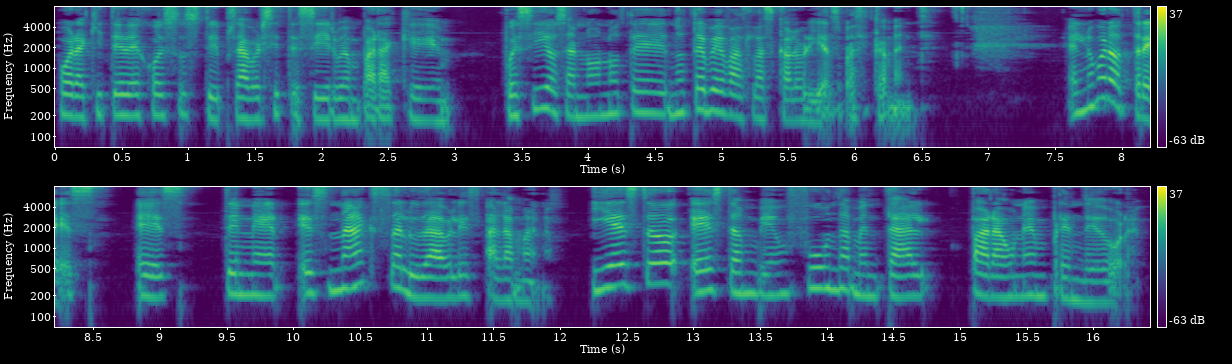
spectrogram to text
por aquí te dejo esos tips a ver si te sirven para que pues sí, o sea, no, no, te, no te bebas las calorías básicamente. El número tres es tener snacks saludables a la mano. Y esto es también fundamental para una emprendedora.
